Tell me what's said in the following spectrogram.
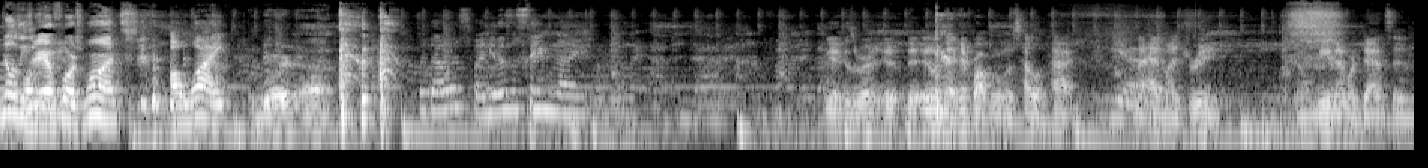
No, these are Air Force Ones, all white. Word up. But that was funny. That was the same night. Yeah, because we're it, it was that hip hop room was hella packed, and I had my drink. And me and them were dancing,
